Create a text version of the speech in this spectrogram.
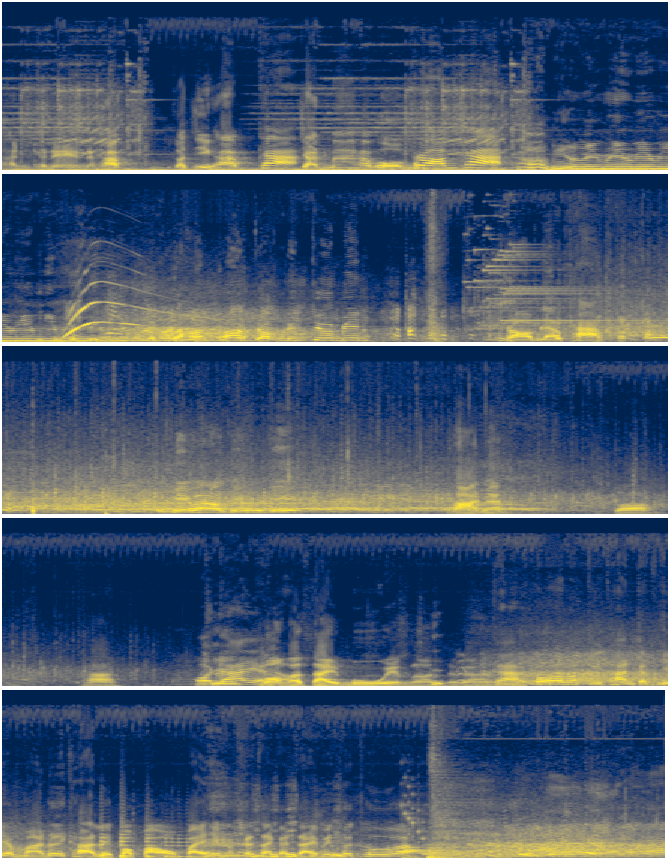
1,000 คะแนนนะครับ ก็จีครับ ค่ะ จัดมาครับผม พร้อมค่ะพร้อมจอกลิ้นจือมิน พร้อมแล้วค่ะ โอเคว่าโอเคว่าเมื่อกี้ผ่านไหมก็ค่ะ พอได้อะเหมาะกับเสายมูอย่างหล่อนนะคะค่ะ เพราะว่าเมื่อกี้ทานกระเทียมมาด้วยค่ะ เลยเป่าๆออกไปให้มันกระจายกระจายไปทั่วโอเคนะฮะ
